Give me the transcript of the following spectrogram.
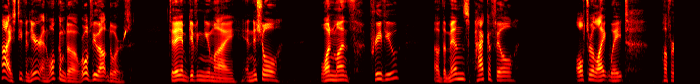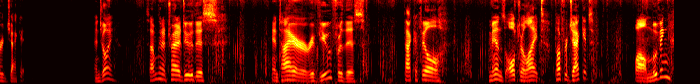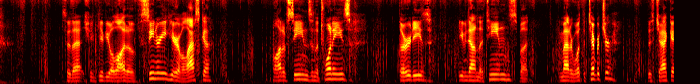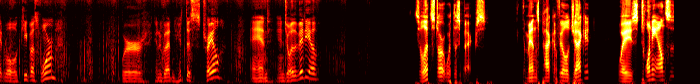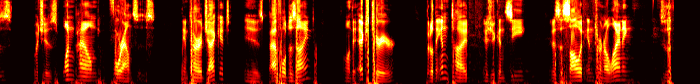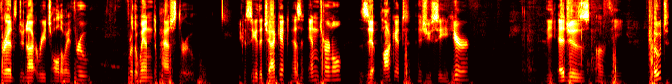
Hi, Steven here, and welcome to Worldview Outdoors. Today I'm giving you my initial one month preview of the men's PAKAFILL ultra lightweight puffer jacket. Enjoy! So I'm going to try to do this entire review for this PAKAFILL men's ultralight puffer jacket while moving so that should give you a lot of scenery here of Alaska. A lot of scenes in the 20s, 30s, even down to the teens, but no matter what the temperature, this jacket will keep us warm. We're gonna go ahead and hit this trail and enjoy the video. So let's start with the specs. The men's PAKAFILL jacket weighs 20 ounces, which is 1 pound 4 ounces. The entire jacket is baffle designed on the exterior, but on the inside, as you can see, it is a solid internal lining, so the threads do not reach all the way through for the wind to pass through. You can see the jacket has an internal zip pocket, as you see here. The edges of the coat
